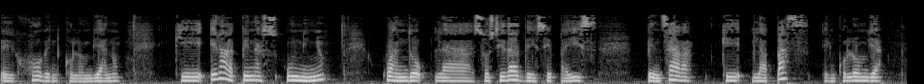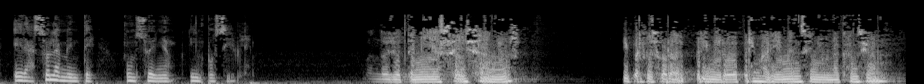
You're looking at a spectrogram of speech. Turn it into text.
eh, joven colombiano que era apenas un niño cuando la sociedad de ese país pensaba que la paz en Colombia era solamente un sueño imposible. Cuando yo tenía seis años, mi profesora primero de primaria me enseñó una canción.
